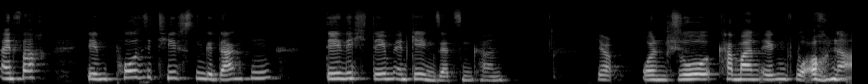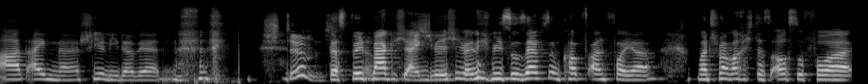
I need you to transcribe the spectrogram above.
einfach den positivsten Gedanken, den ich dem entgegensetzen kann.“ ja, Und so kann man irgendwo auch 'ne Art eigener Cheerleader werden. stimmt. Das Bild Ja, mag ich eigentlich, stimmt. wenn ich mich so selbst im Kopf anfeuere. Manchmal mache ich das auch so vor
